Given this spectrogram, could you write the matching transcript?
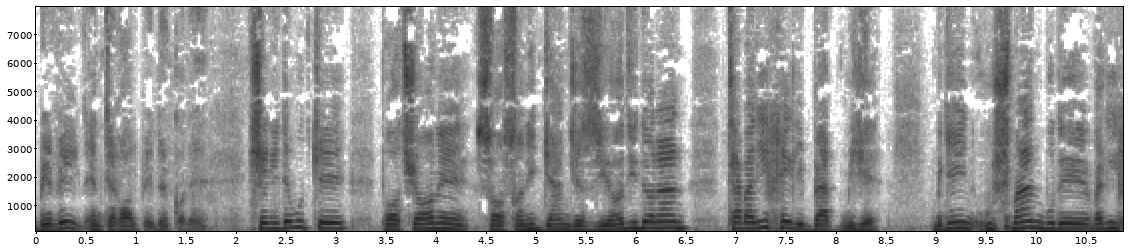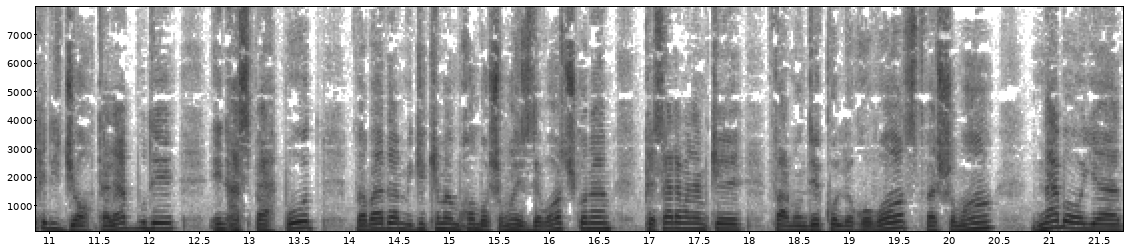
به وی انتقال پیدا کنه. شنیده بود که پادشاهان ساسانی گنج زیادی دارن. تبری خیلی بد میگه. میگه این هوشمند بوده ولی خیلی جاه طلب بوده. این اسپه بود و بعدم میگه که من می‌خوام با شما ازدواج کنم. پسر منم که فرمانده کل قواست و شما نباید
